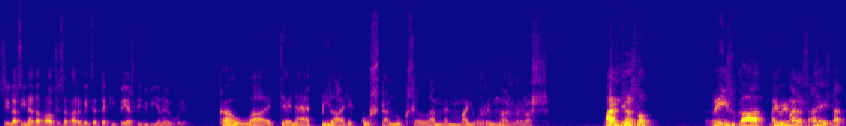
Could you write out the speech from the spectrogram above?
Sillä siinä tapauksessa tarvitsette kipeästi hyviä neuvoja. Kauaa ette enää pilaile kustannuksellamme, majuri Marras. Vartiosto! Riisukaa majuri Marras aseista.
